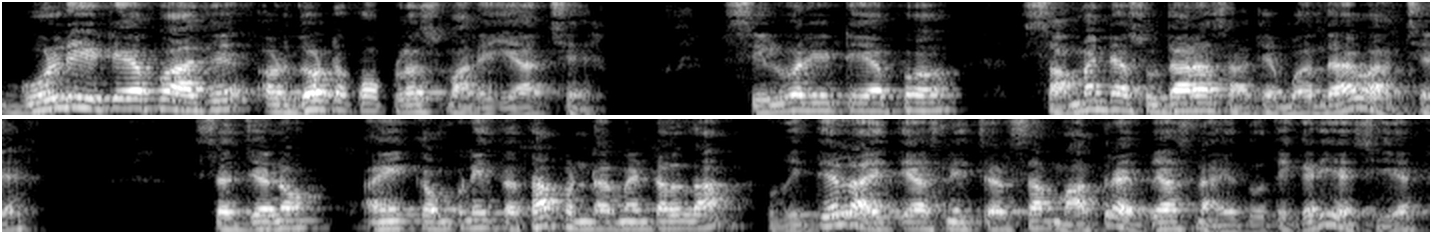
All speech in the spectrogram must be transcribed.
ગોલ્ડ ઇટીએફ આજે અડધો ટકો પ્લસમાં રહ્યા છે. સિલ્વર ETF સામાન્ય સુધારા સાથે બંધ આવ્યા છે. સજ્જનો, અહીં કંપની તથા ફંડામેન્ટલના વિતેલા ઇતિહાસની ચર્ચા માત્ર અભ્યાસના હેતુથી કરીએ છીએ.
